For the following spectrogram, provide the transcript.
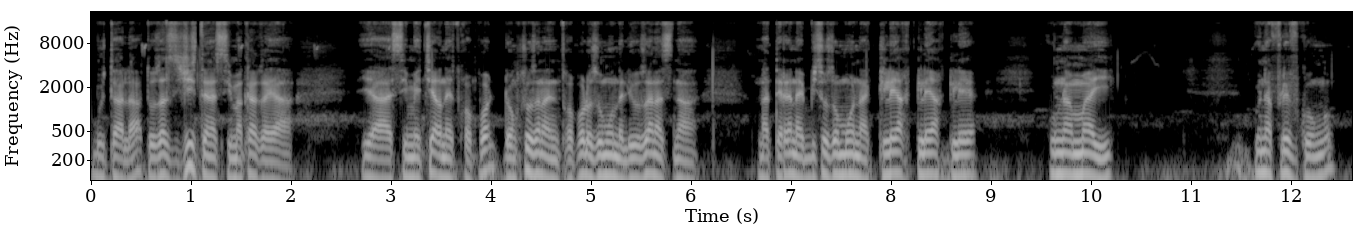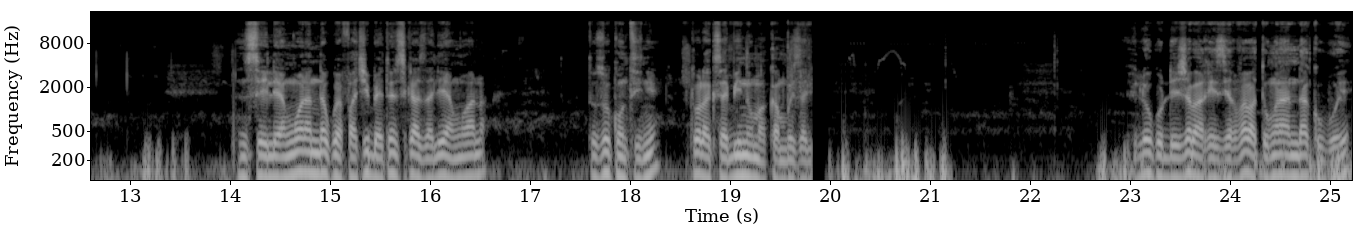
botala toza juste na nsima kaka ya ya cimetière netropole donc so oza na netropole ozomona li oza na na terrain na biso ozomona clair clair clair kuna mai kuna fleuve congo nsele yango wana ndako ya faci beton esika azali yango wana tozo continue tolakisa bino makambo ezali eloko deja bareserva batonga na ndako boye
